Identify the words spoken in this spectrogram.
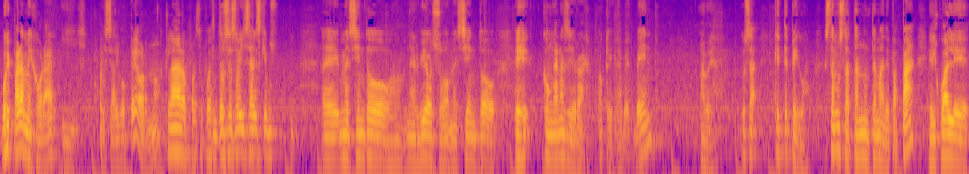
voy para mejorar y es algo peor, ¿no? Claro, por supuesto. Entonces, oye, ¿sabes qué? Pues, eh, me siento nervioso, me siento eh, con ganas de llorar. Ok, a ver, ven, a ver, o sea, ¿qué te pegó? Estamos tratando un tema de papá, el cual eh,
